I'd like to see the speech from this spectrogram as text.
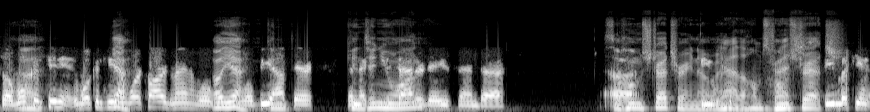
So we'll Uh, continue. We'll continue yeah. to work hard, man. We'll, Oh, we'll, yeah. we'll be out there the next continue few on. Saturdays and uh, it's a uh, home stretch right now be- man. Yeah, the home home stretch. stretch be looking.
